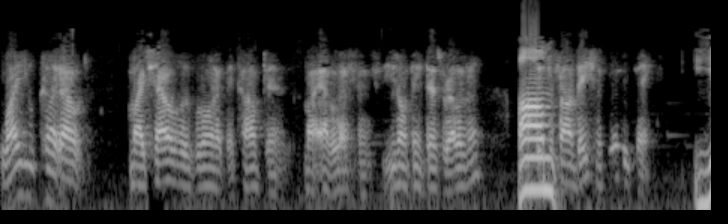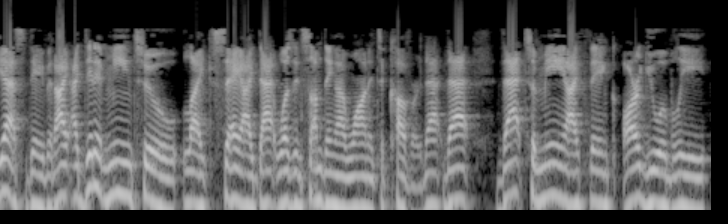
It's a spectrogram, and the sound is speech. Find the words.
why do you cut out my childhood growing up in Compton my adolescence. You don't think that's relevant? Um, it's the foundation of everything. Yes, David. I, I didn't mean to like say I that wasn't something I wanted to cover. That that that to me I think arguably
